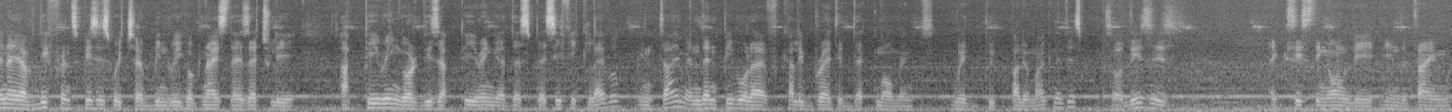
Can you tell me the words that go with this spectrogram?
and I have different species which have been recognized as actually appearing or disappearing at a specific level in time, and then people have calibrated that moment with, with paleomagnetism. So this is existing only in the time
